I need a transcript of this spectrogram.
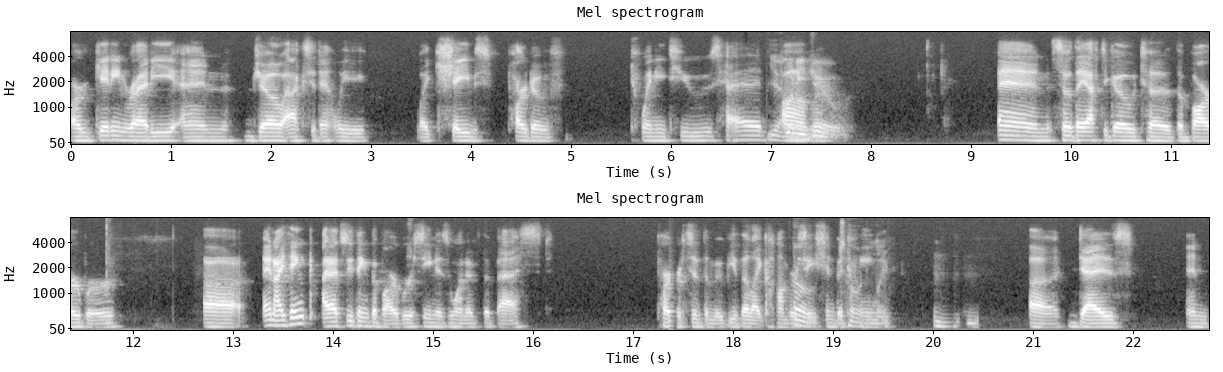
are getting ready and Joe accidentally like shaves part of 22's head Yeah. Twenty Um, Joe. and so they have to go to the barber uh and I think I actually think the barber scene is one of the best parts of the movie the like conversation between totally. Mhm. Uh Dez and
